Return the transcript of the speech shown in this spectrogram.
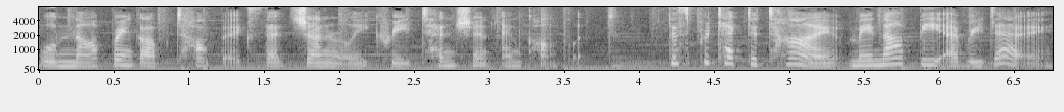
will not bring up topics that generally create tension and conflict. This protected time may not be every day,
